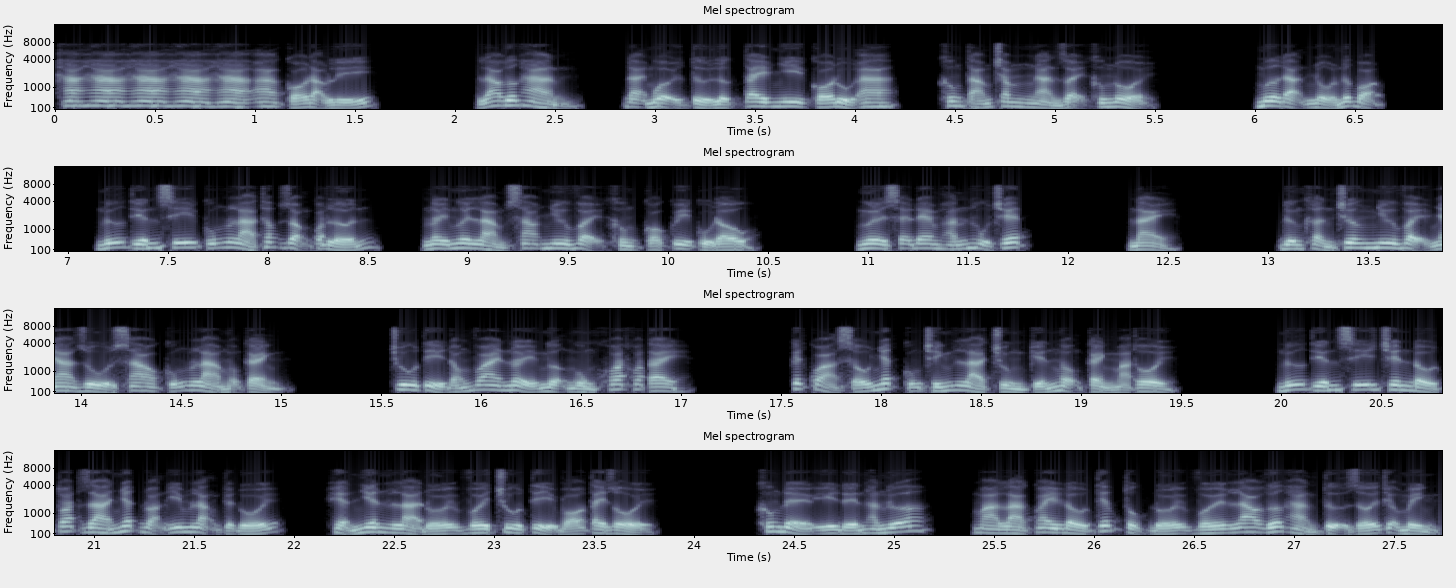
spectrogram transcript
Ha ha ha ha ha ha, có đạo lý. Lao ước hàn đại mội tử lực tay nhi có đủ a, không tám trăm ngàn dậy không nổi. Mưa đạn nổ nước bọn. Nữ tiến sĩ cũng là thấp giọng quát lớn nơi ngươi làm sao như vậy không có quy củ đâu? Ngươi sẽ đem hắn hụ chết. Này, đừng khẩn trương như vậy nha, dù sao cũng là một cảnh. Chu tỷ đóng vai nậy ngượng ngùng khoát khoát tay. Kết quả xấu nhất cũng chính là trùng kiến mộng cảnh mà thôi. Nữ tiến sĩ trên đầu toát ra nhất đoạn im lặng tuyệt đối hiện nhiên là đối với chu tỷ bó tay rồi. Không để ý đến hắn nữa, mà là quay đầu tiếp tục đối với lao ước hàn tự giới thiệu mình.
